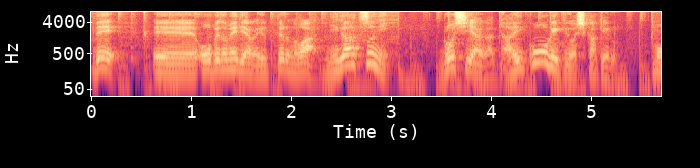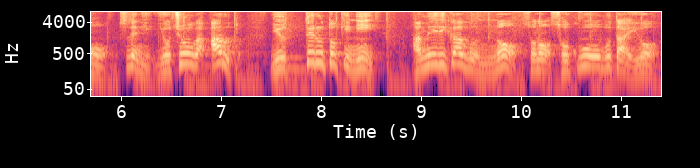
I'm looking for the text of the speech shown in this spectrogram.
で、えー、欧米のメディアが言ってるのは2月にロシアが大攻撃を仕掛ける。もうすでに予兆があると。言ってる時にアメリカ軍のその即応部隊を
